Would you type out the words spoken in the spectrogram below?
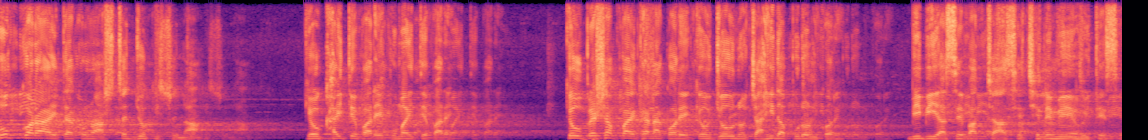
ভোগ করা এটা কোনো আশ্চর্য কিছু না। কেউ খাইতে পারে, ঘুমাইতে পারে। কেউ পেশাব পায়খানা করে, কেউ যৌন চাহিদা পূরণ করে। বিবি আছে, বাচ্চা আছে, ছেলে মেয়ে হইতেছে।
